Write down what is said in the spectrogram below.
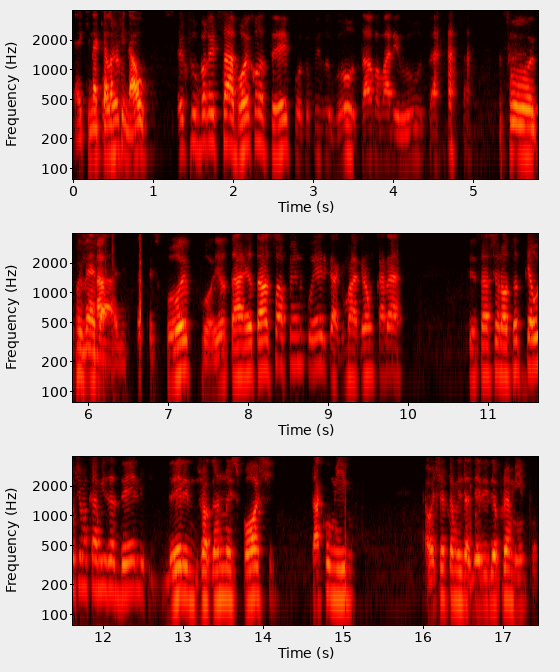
é que naquela eu, final... Eu fui banca de sabão e contei, pô, que eu fiz o gol, tal, pra Marilu, tá. Foi, foi verdade. Foi, pô, eu tava, eu tava sofrendo com ele, cara, que o Magrão é um cara sensacional, tanto que a última camisa dele, dele jogando no esporte, tá comigo. A última camisa dele deu pra mim, pô.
